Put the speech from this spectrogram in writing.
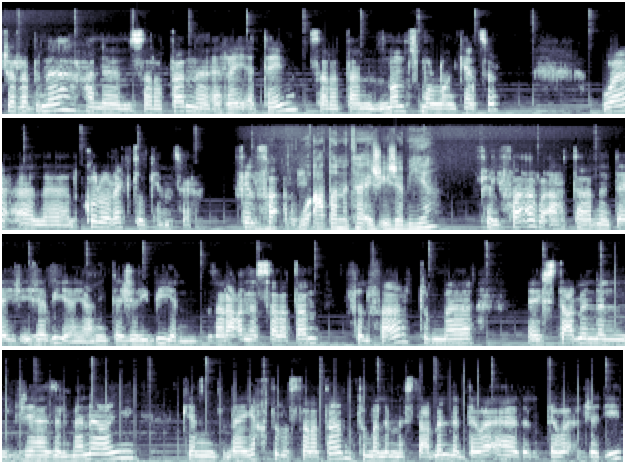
جربناه على سرطان الرئتين سرطان non small lung cancer وال colorectal cancer في الفأر. وأعطى نتائج إيجابية؟ في الفأر أعطى نتائج إيجابية يعني تجريبيا. زرعنا السرطان في الفأر ثم استعملنا الجهاز المناعي. كان لا يقتل السرطان ثم لما استعملنا الدواء هذا الدواء الجديد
